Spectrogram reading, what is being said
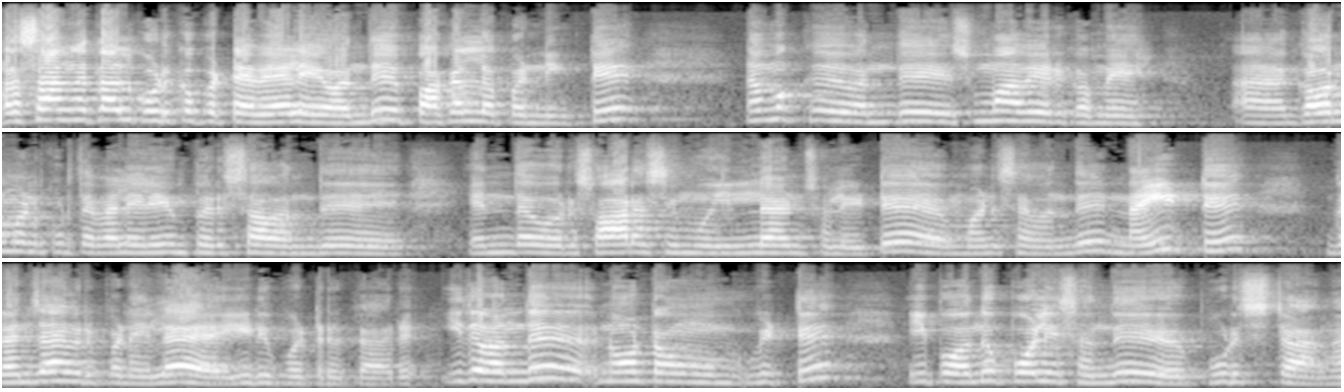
அரசாங்கத்தால் கொடுக்கப்பட்ட வேலையை வந்து பகலில் பண்ணிக்கிட்டு நமக்கு வந்து சும்மாவே இருக்கோமே கவர்மெண்ட் கொடுத்த வேலையிலையும் பெருசாக வந்து எந்த ஒரு சுவாரஸ்யமும் இல்லைன்னு சொல்லிட்டு மனுஷன் வந்து நைட்டு கஞ்சா விற்பனையில் ஈடுபட்டிருக்காரு. இதை வந்து நோட்டம் விட்டு இப்போ வந்து போலீஸ் வந்து பிடிச்சிட்டாங்க.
